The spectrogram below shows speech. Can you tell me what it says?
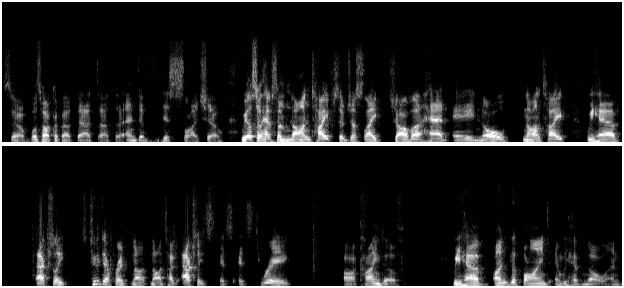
So we'll talk about that at the end of this slideshow. We also have some non-type. So just like Java had a null non-type, we have actually two different non- non-types. Actually, it's it's it's three, uh, kind of. We have undefined and we have null. And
